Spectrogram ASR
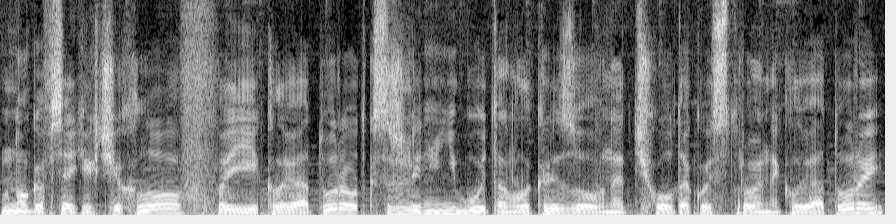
много всяких чехлов и клавиатура вот, к сожалению, не будет она локализована. Это чехол такой встроенной клавиатурой,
